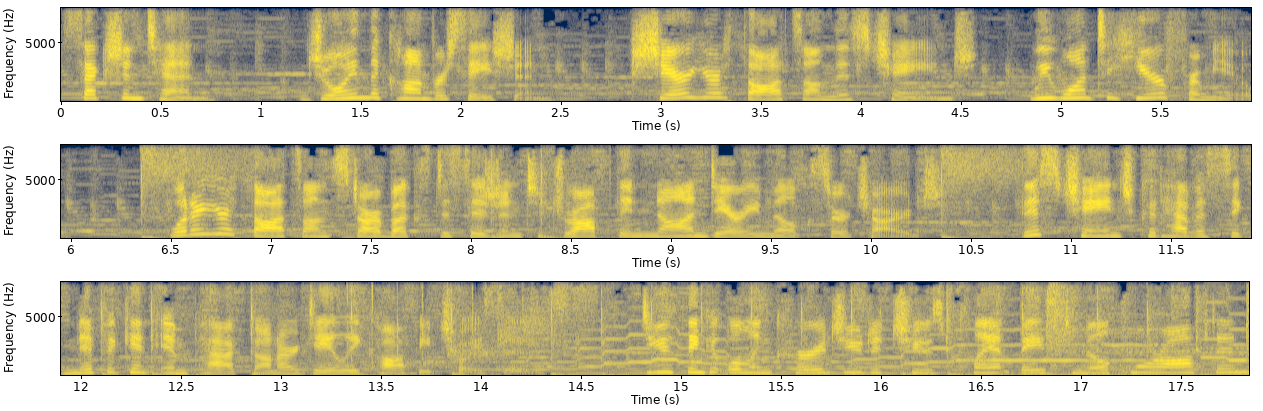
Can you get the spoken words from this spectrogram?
Section 10. Join the conversation. Share your thoughts on this change. We want to hear from you. What are your thoughts on Starbucks' decision to drop the non-dairy milk surcharge? This change could have a significant impact on our daily coffee choices. Do you think it will encourage you to choose plant-based milk more often?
